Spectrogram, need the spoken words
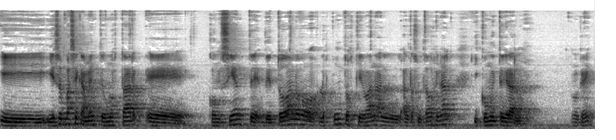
Y, eso es básicamente uno estar eh, consciente de todos los, puntos que van al, al, resultado final y cómo integrarlo. ¿okay?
